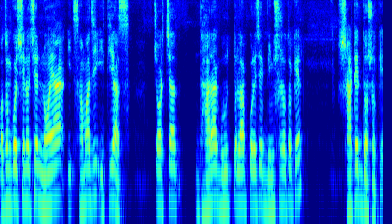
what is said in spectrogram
প্রথম কোশ্চেন হচ্ছে, নয়া সামাজিক ইতিহাস চর্চা ধারা গুরুত্ব লাভ করেছে বিংশ শতকের ষাটের দশকে।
